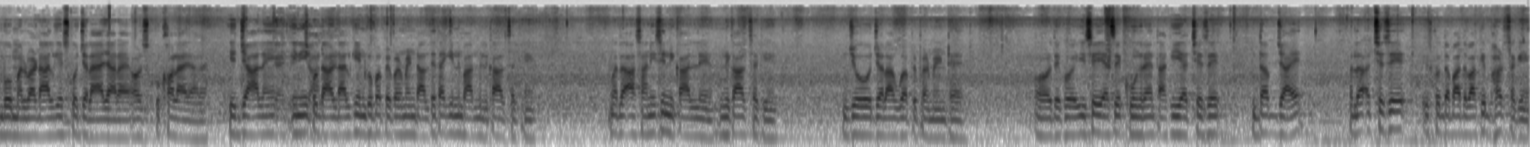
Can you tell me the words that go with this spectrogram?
वो मलबा डाल के इसको जलाया जा रहा है और इसको खोलाया जा रहा है। ये जाल हैं इन्हीं को डाल डाल के इनके ऊपर पेपरमेंट डालते हैं ताकि इन्हें बाद में निकाल सकें। मतलब आसानी से निकाल लें निकाल सकें जो जला हुआ पेपरमेंट है। और देखो, इसे ऐसे खून रहे हैं ताकि ये अच्छे से दब जाए मतलब अच्छे से इसको दबा दबा के भर सकें।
